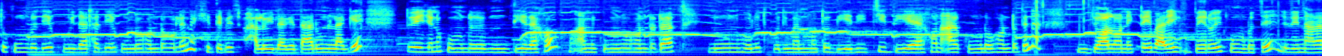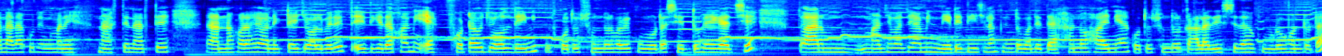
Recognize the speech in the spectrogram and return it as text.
তো কুমড়ো দিয়ে, পুঁই ডাঁটা দিয়ে কুমড়ো ঘন্ট করলে না খেতে বেশ ভালোই লাগে, দারুণ লাগে। তো এই জন্য কুমড়ো দিয়ে দেখো, আমি কুমড়ো ঘন্টটা নুন, হলুদ পরিমাণ মতো দিয়ে দিচ্ছি। দিয়ে এখন আর কুমড়ো ঘন্টতে না জল অনেকটাই বাড়ি, বেরোয় কুমড়োতে। যদি নাড়া নাড়া করে মানে নাড়তে নাড়তে রান্না করা হয়, অনেকটাই জল বেরোয়। এইদিকে দেখো, আমি এক ফোঁটাও জল দিইনি, কত সুন্দরভাবে কুমড়োটা সেদ্ধ হয়ে গেছে। তো আর মাঝে মাঝে আমি নেড়ে দিয়েছিলাম, কিন্তু তোমাদের দেখানো হয়নি আর কত সুন্দর কালার এসছে দেখো কুমড়ো ঘন্টটা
